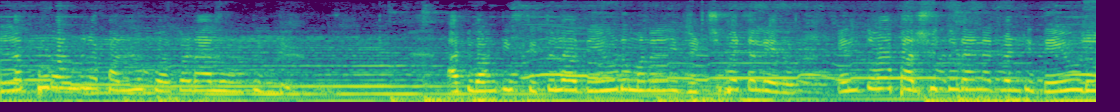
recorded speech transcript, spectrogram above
ఎల్లప్పుడూ అందులో పళ్ళు కొరకడాలు ఉంటుంది. అటువంటి స్థితిలో దేవుడు మనల్ని విడిచిపెట్టలేదు. ఎంతో పరిశుద్ధుడైనటువంటి దేవుడు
